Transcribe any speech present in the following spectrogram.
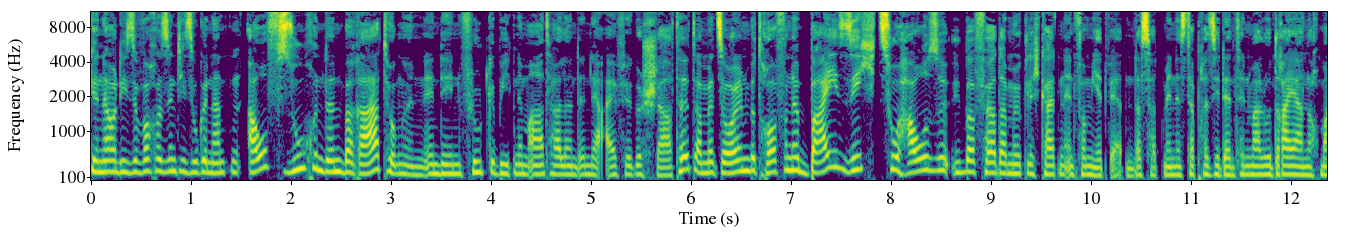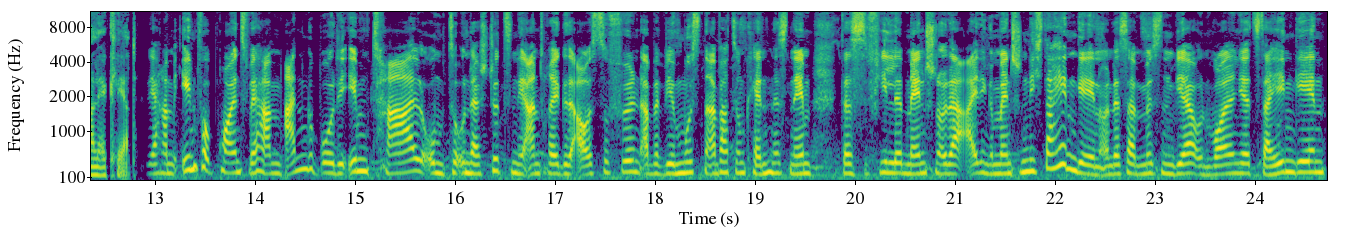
Genau diese Woche sind die sogenannten aufsuchenden Beratungen in den Flutgebieten im Ahrtal und in der Eifel Hilfe gestartet. Damit sollen Betroffene bei sich zu Hause über Fördermöglichkeiten informiert werden. Das hat Ministerpräsidentin Malu Dreyer nochmal erklärt. Wir haben Infopoints, wir haben Angebote im Tal, um zu unterstützen, die Anträge auszufüllen. Aber wir mussten einfach zum Kenntnis nehmen, dass viele Menschen oder einige Menschen nicht dahin gehen. Und deshalb müssen wir und wollen jetzt dahin gehen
